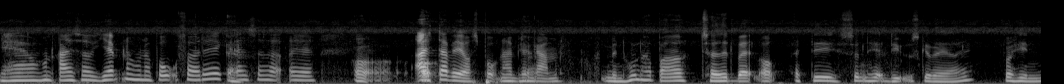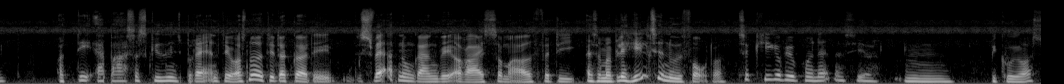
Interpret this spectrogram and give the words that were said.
Ja, og hun rejser jo hjem, når hun har brug for det, ikke? Ja. Altså, øh, Og, ej, og, der vil jeg også bo, når jeg bliver ja. gammel. men hun har bare taget et valg om, at det er sådan her livet skal være ikke? for hende. Og det er bare så skide inspirerende. Det er jo også noget af det, der gør det svært nogle gange ved at rejse så meget, fordi altså, man bliver hele tiden udfordret. Så kigger vi jo på hinanden og siger, mm, vi kunne jo også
